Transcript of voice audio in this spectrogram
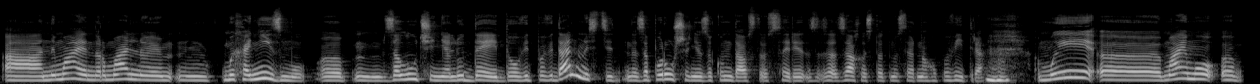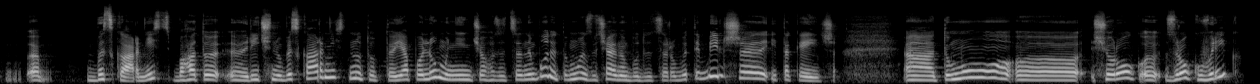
а, немає нормальної м, механізму е, залучення людей до відповідальності за порушення законодавства в сфері захисту атмосферного повітря, угу. ми е, маємо. Е, безкарність, багаторічну безкарність. Ну тобто я полю, мені нічого за це не буде, тому звичайно, буду це робити більше і таке інше. Тому е, щороку з року в рік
